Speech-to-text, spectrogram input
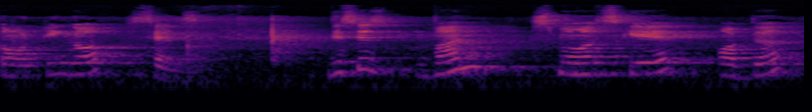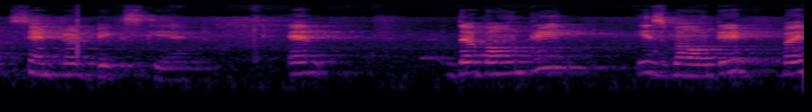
counting of cells. This is one small square of the central big square and the boundary is bounded by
